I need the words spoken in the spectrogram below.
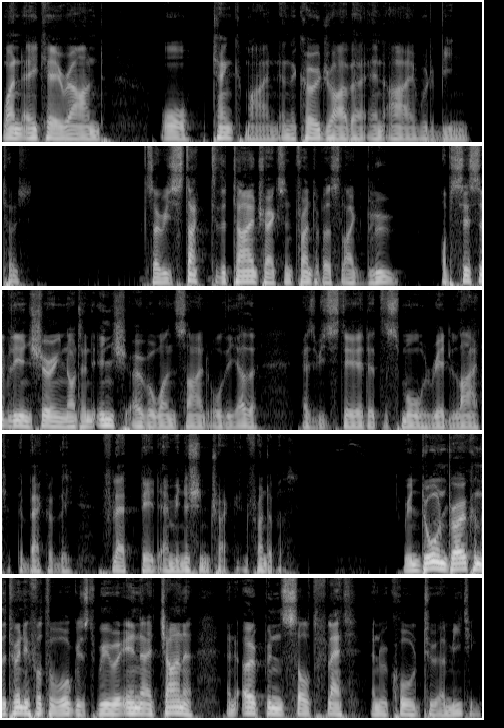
one AK round or tank mine, and the co driver and I would have been toast. So we stuck to the tire tracks in front of us like glue, obsessively ensuring not an inch over one side or the other as we stared at the small red light at the back of the flatbed ammunition truck in front of us. When dawn broke on the 24th of August, we were in at China, an open salt flat, and were called to a meeting.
